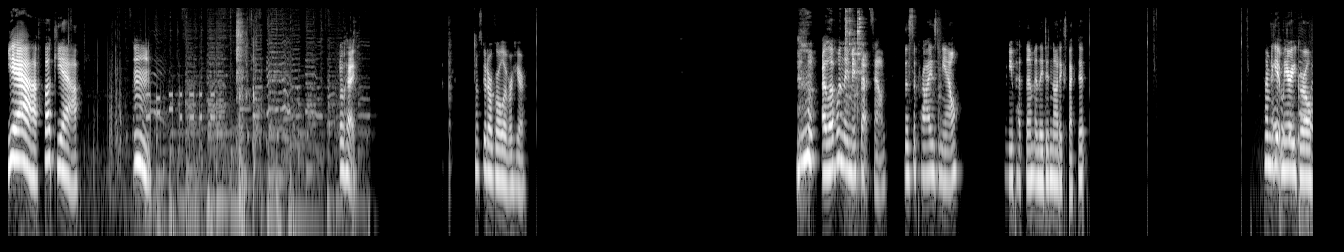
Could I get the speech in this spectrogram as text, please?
Yeah, fuck yeah. Mm. Okay. Let's get our girl over here. I love when they make that sound. The surprised meow when you pet them and they did not expect it. Time to get married, girl.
